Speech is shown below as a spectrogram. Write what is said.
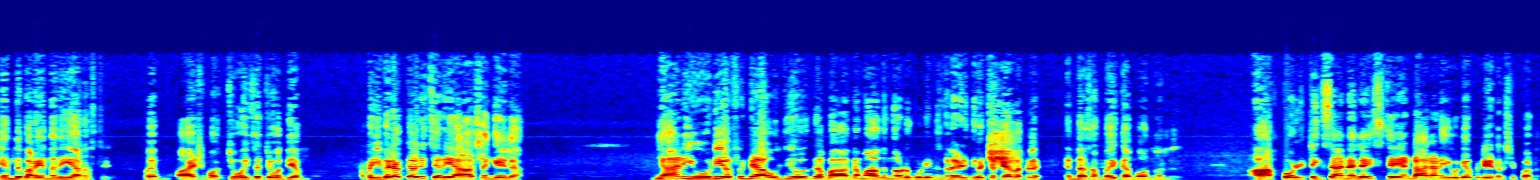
എന്ത് പറയുന്നത് ഈ അറസ്റ്റ്. ചോദിച്ച ചോദ്യം അപ്പൊ ഇവരൊക്കെ ഒരു ചെറിയ ആശങ്കയിലാണ് ഞാൻ യു ഡി എഫിന്റെ ഔദ്യോഗിക ഭാഗമാകുന്നതോട് കൂടി നിങ്ങൾ എഴുതി വെച്ച കേരളത്തിൽ എന്താ സംഭവിക്കാൻ പോകുന്നുള്ളത് ആ പൊളിറ്റിക്സ് അനലൈസ് ചെയ്യേണ്ട ആരാണ് യു ഡി എഫ് ലീഡർഷിപ്പാണ്?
